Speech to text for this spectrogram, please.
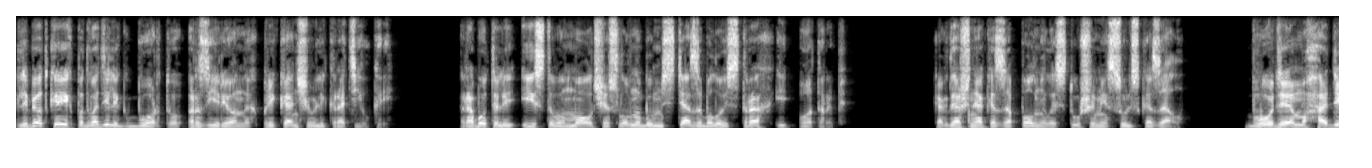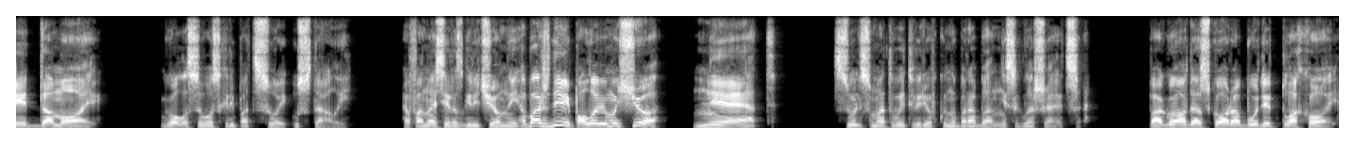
Лебедкой их подводили к борту, разъяренных, приканчивали кротилкой. Работали истово, молча, словно бы мстя за былой страх и оторопь. Когда шняка заполнилась тушами, Суль сказал «Будем ходить домой!» Голос его с хрипотцой, усталый. Афанасий разгоряченный «Обожди, половим еще!» «Нет!» Суль сматывает веревку на барабан, не соглашается. «Погода скоро будет плохой!»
